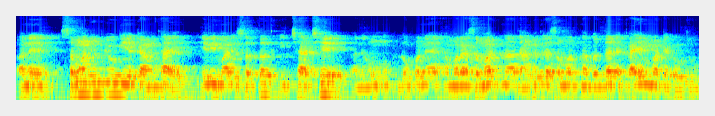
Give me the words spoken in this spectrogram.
અને સમાજ ઉપયોગી એ કામ થાય એવી મારી સતત ઈચ્છા છે. અને હું લોકોને અમારા સમાજના, ધાંગધ્રા સમાજના બધાને કાયમ માટે કહું છું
